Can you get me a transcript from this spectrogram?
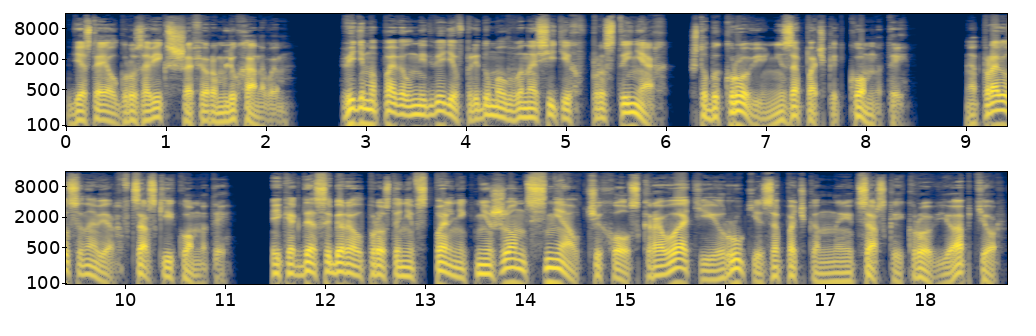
где стоял грузовик с шофером Люхановым. Видимо, Павел Медведев придумал выносить их в простынях, чтобы кровью не запачкать комнаты. Отправился наверх, в царские комнаты. И когда собирал простыни в спальник нежен, снял чехол с кровати и руки, запачканные царской кровью, обтер.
